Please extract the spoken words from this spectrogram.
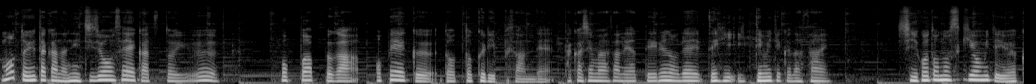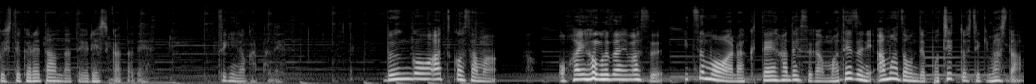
もっと豊かな日常生活というポップアップがオペークドットクリップさんで高島屋さんでやっているのでぜひ行ってみてください。仕事の隙を見て予約してくれたんだって嬉しかったです。次の方です。文豪敦子様おはようございます。いつもは楽天派ですが待てずに Amazon でポチッとしてきました。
